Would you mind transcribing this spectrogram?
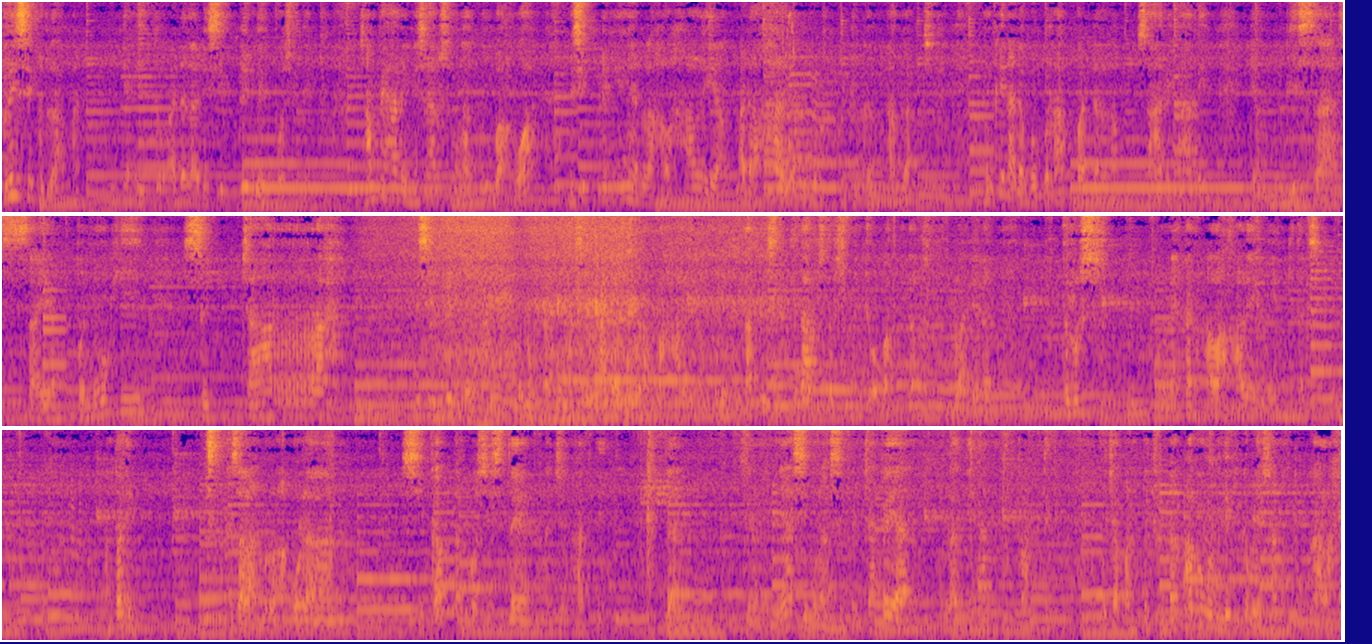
prinsip kedelapan, yaitu adalah disiplin diri positif. Sampai hari ini saya harus mengakui bahwa disiplin ini adalah hal-hal yang ada hal yang menurutku juga agak sulit. Mungkin ada beberapa dalam sehari-hari yang bisa saya penuhi secara disiplin dengan penuh tapi masih ada beberapa hal yang belum tapi kita harus terus mencoba kita harus belajar dan terus menunaikan hal-hal yang ingin kita disiplinkan Antoni kesalahan berulang-ulang sikap tak konsisten kecil hati dan sinonimnya simulasi pencapaian latihan praktik ucapan pecundang aku memiliki kebiasaan untuk kalah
